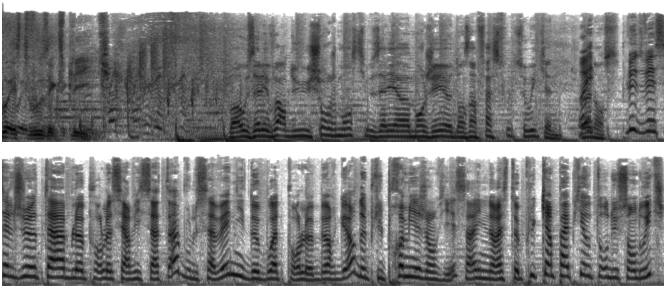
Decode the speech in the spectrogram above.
West vous explique. Bon, vous allez voir du changement si vous allez euh, manger euh, dans un fast-food ce week-end. Oui, l'annonce. plus de vaisselle jetable pour le service à table, vous le savez, ni de boîte pour le burger depuis le 1er janvier. Ça, il ne reste plus qu'un papier autour du sandwich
